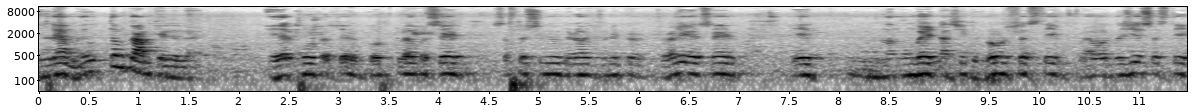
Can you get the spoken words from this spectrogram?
जिल्ह्यामध्ये उत्तम काम केलेलं आहे. एअरपोर्ट असेल बोट क्लब असेल सप्तशृंगी गणराज ट्रॉली असेल हे मुंबई नाशिक रोड्स असतील फ्लायओव्हर ब्रिजेस असतील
